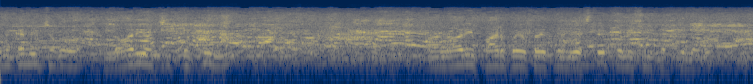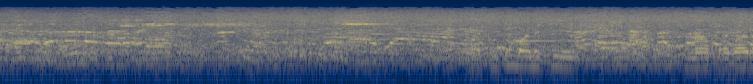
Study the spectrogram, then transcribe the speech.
వెనక నుంచి ఒక లారీ వచ్చి కొట్టి ఆ లారీ పారిపోయే ప్రయత్నం చేస్తే పోలీసులు పట్టుకున్నారు. ఆ కుటుంబానికి నా ప్రగాఢ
